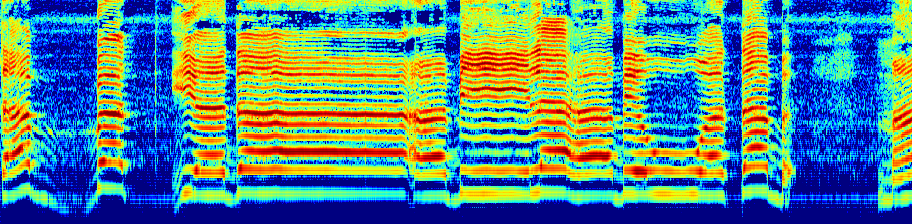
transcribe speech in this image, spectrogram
تبت يدا أبي لهب وتب. ما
